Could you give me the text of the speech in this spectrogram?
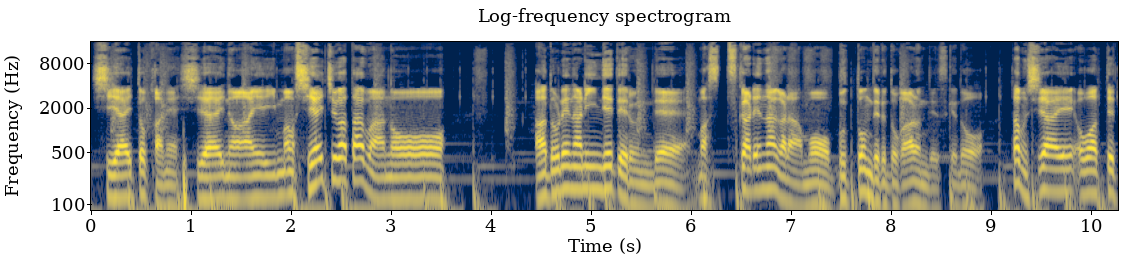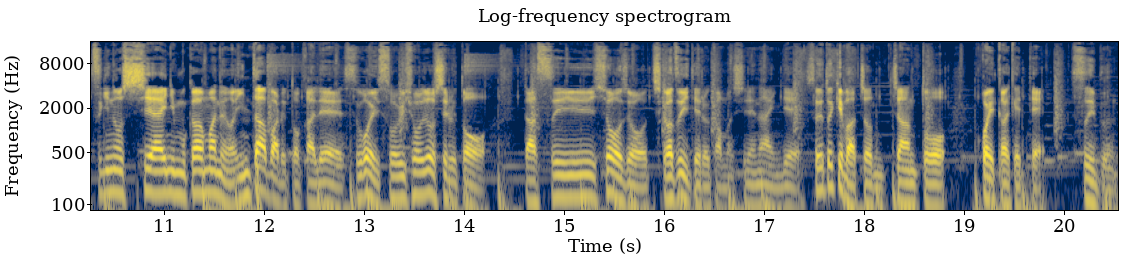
試合とかね、試合の合間、試合中は多分あの、アドレナリン出てるんで、まあ疲れながらもぶっ飛んでるとこあるんですけど、多分試合終わって次の試合に向かうまでのインターバルとかですごいそういう症状してると脱水症状近づいてるかもしれないんでそういう時はちょちゃんと声かけて水分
